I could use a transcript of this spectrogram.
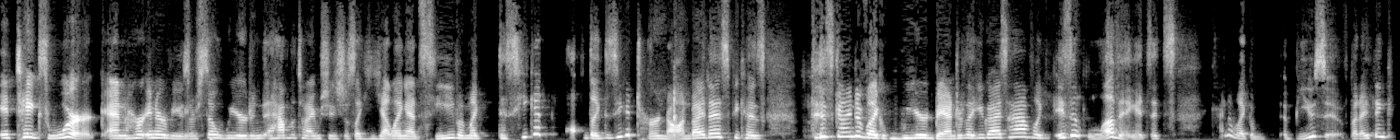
it takes work and her interviews are so weird and half the time she's just like yelling at Steve. I'm like, does he get like does he get turned on by this? Because this kind of like weird banter that you guys have like isn't loving. It's it's kind of like abusive. But I think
